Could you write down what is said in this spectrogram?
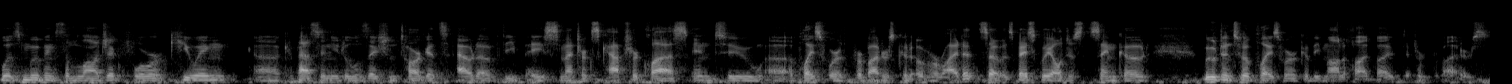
was moving some logic for queuing uh, capacity and utilization targets out of the base metrics capture class into uh, a place where the providers could override it. So it's basically all just the same code moved into a place where it could be modified by different providers.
